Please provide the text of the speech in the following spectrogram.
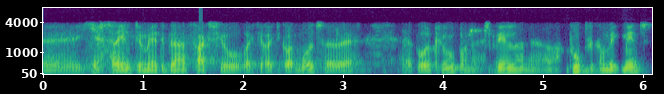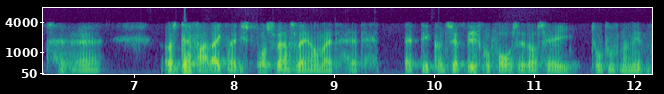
øh, ja, så endte det med, at det blev faktisk jo rigtig, rigtig godt modtaget af, af både klubberne, af spillerne og publikum ikke mindst. Øh, og derfor har der ikke været de store sværslag om, at, at, at det koncept det skulle fortsætte også her i 2019.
